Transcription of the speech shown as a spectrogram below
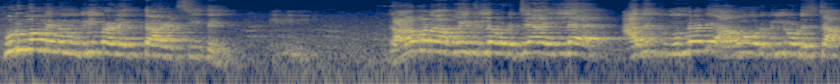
புருவம் எனும் வில் அழைத்தாள் சீதை. ராமனா போய் வில்ல ஒடிச்சா இல்ல. அதுக்கு முன்னாடி அவன் ஒரு வில்லு ஒடிச்சிட்டான்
